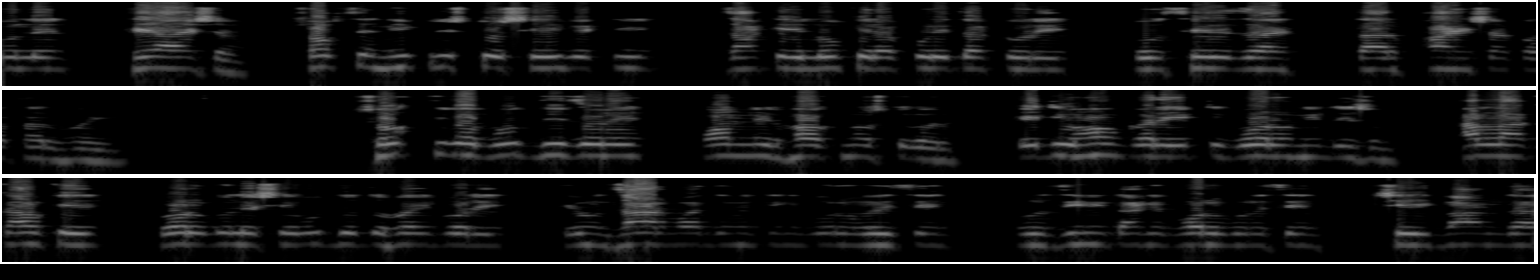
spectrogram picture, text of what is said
বললেন, হে আয়েশা সবচেয়ে নিকৃষ্ট সেই ব্যক্তি যাকে লোকেরা পরিত্যাগ করে ও ছেড়ে যায়, তার ফাহিসা কথার ভয়ে। শক্তি বা বুদ্ধি জোরে অন্যের হক নষ্ট করে। এটি অহংকারে একটি বড় নির্দেশন আল্লাহ কাউকে বড় করলে সে উদ্যত হয়ে পড়ে এবং যার মাধ্যমে তিনি বড় হয়েছেন ও যিনি তাকে বড় করেছেন, সেই বান্দা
